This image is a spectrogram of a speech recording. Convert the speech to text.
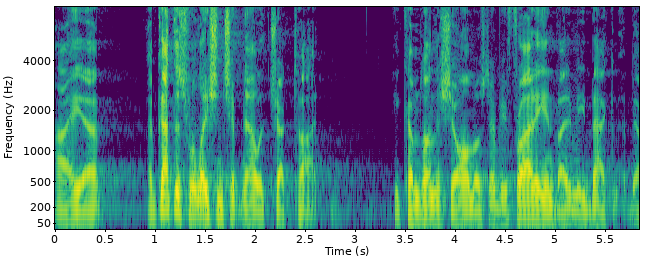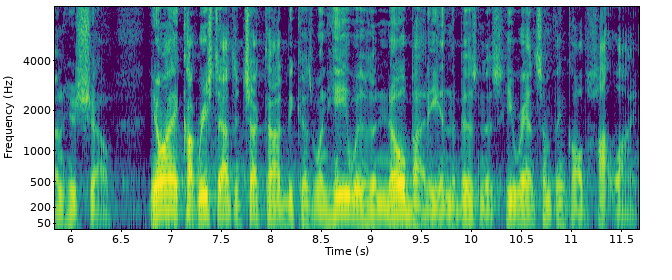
I, uh, I've got this relationship now with Chuck Todd. He comes on the show almost every Friday, invited me back on his show. You know, I reached out to Chuck Todd because when he was a nobody in the business, he ran something called Hotline.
